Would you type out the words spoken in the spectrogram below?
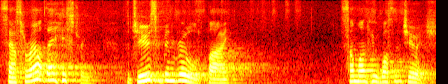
So throughout their history, the Jews had been ruled by someone who wasn't Jewish.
